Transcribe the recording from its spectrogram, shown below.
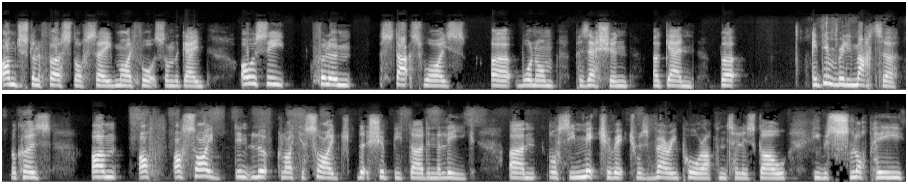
I'm just going to first off say my thoughts on the game. Obviously, Fulham, stats wise, uh, won on possession again, but it didn't really matter because um our, our side didn't look like a side that should be third in the league. Um, obviously, Mitrovic was very poor up until his goal. He was sloppy,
